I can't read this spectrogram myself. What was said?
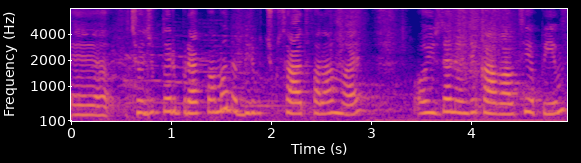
Ee, çocukları bırakmama da bir buçuk saat falan var. O yüzden önce kahvaltı yapayım.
